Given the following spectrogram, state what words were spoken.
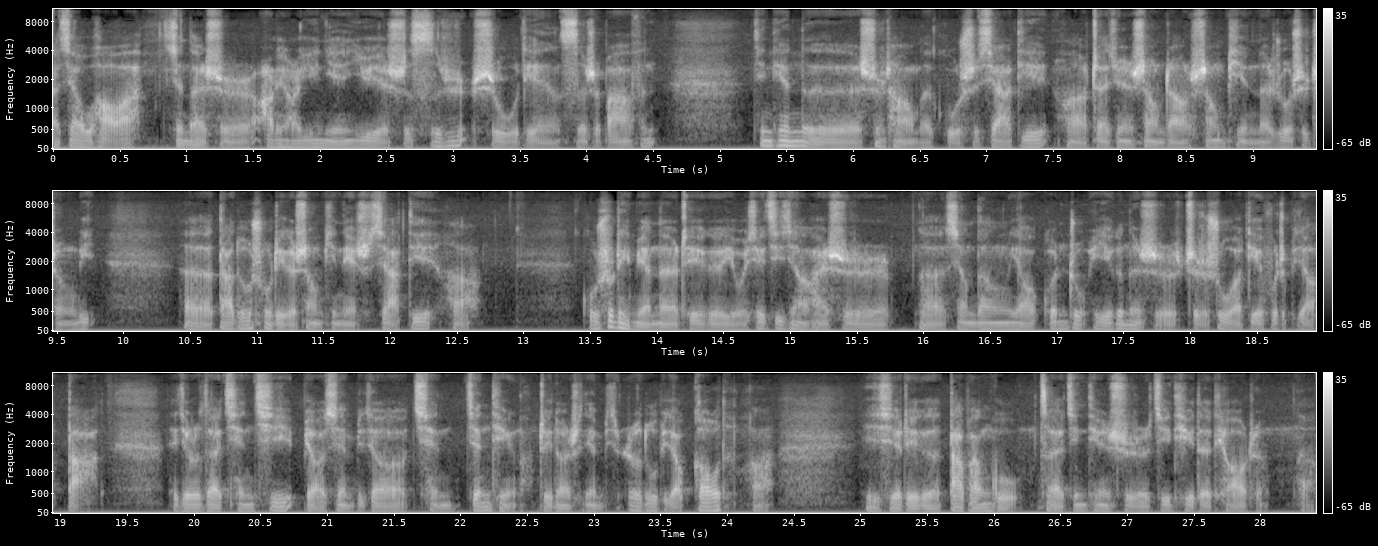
家下午好啊！现在是二零二一年一月十四日十五点四十八分。今天的市场的，股市下跌啊，债券上涨，商品呢弱势整理。呃，大多数这个商品呢也是下跌啊。股市里面呢，这个有些迹象还是呃相当要关注。一个呢是指数啊跌幅是比较大的，也就是在前期表现比较坚坚挺的这段时间比热度比较高的啊一些这个大盘股，在今天是集体的调整啊。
